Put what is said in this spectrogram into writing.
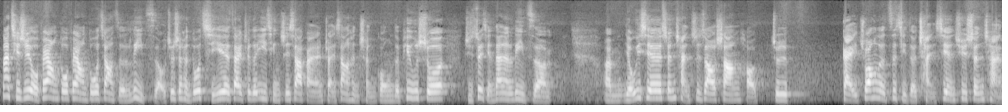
那其实有非常多非常多这样子的例子哦，就是很多企业在这个疫情之下反而转向很成功的。譬如说，举最简单的例子啊，嗯，有一些生产制造商，好，就是改装了自己的产线去生产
